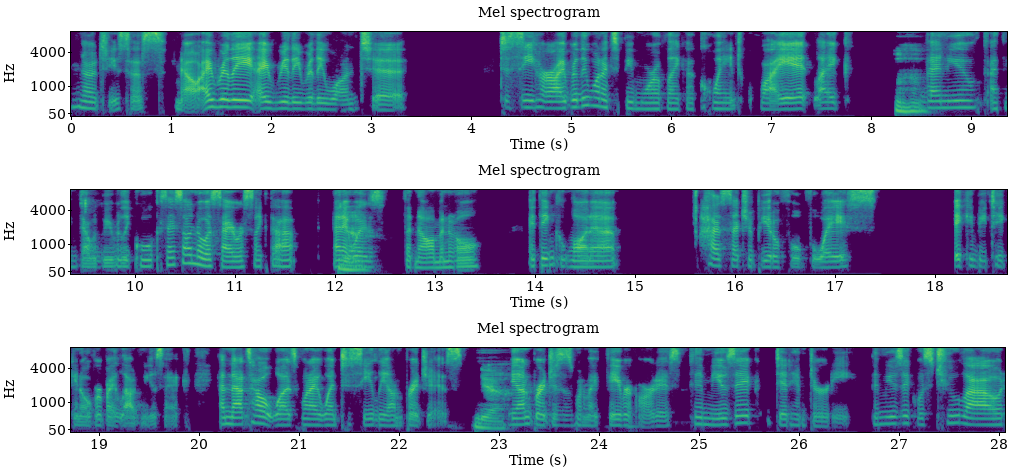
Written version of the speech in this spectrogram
No, Jesus. No, I really, I really, really want to to see her. I really want it to be more of like a quaint, quiet, like hmm venue. I think that would be really cool because I saw Noah Cyrus like that and it was phenomenal. I think Lana has such a beautiful voice. It can be taken over by loud music. And that's how it was when I went to see Leon Bridges. Yeah, Leon Bridges is one of my favorite artists. The music did him dirty. The music was too loud.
